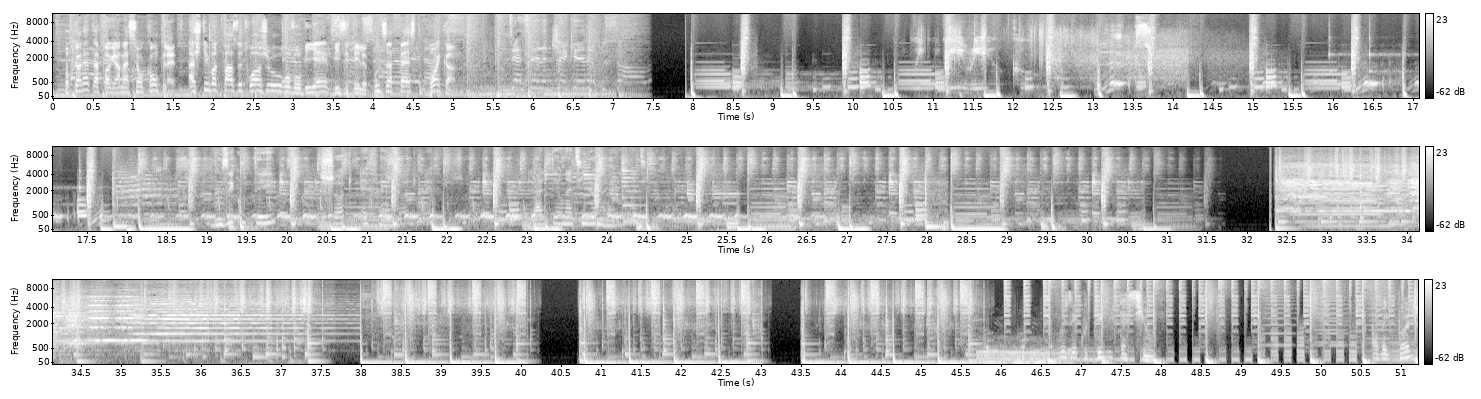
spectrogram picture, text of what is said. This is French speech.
Pour connaître la programmation complète, achetez votre passe de trois jours ou vos billets, visitez le Vous écoutez Choc FM, l'alternative urbaine.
